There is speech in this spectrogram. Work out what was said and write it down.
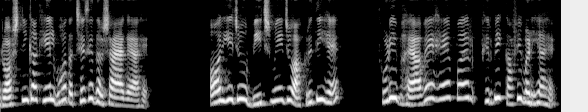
रोशनी का खेल बहुत अच्छे से दर्शाया गया है। और ये जो बीच में जो आकृति है थोड़ी भयावह है, पर फिर भी काफ़ी बढ़िया है।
